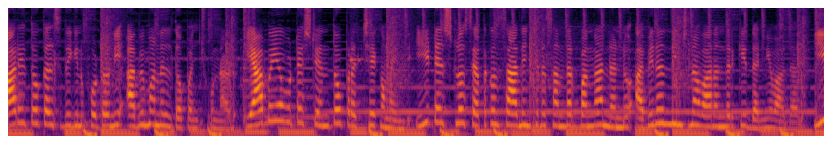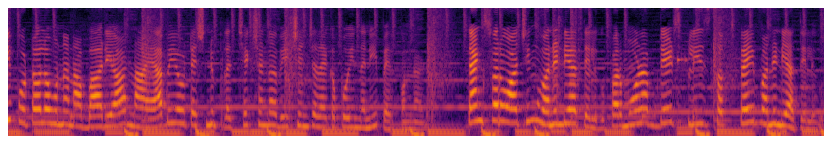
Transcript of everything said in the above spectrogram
భార్యతో కలిసి దిగిన ఫోటోని అభిమానులతో పంచుకున్నాడు. యాభైవ టెస్ట్ ఎంతో ప్రత్యేకమైంది. ఈ టెస్ట్లో శతకం సాధించిన సందర్భంగా నన్ను అభినందించిన వారందరికీ ధన్యవాదాలు. ఈ ఫోటోలో ఉన్న నా భార్య నా యాభైవ టెస్ట్ని ప్రత్యక్షంగా వీక్షించలేకపోయిందని పేర్కొన్నాడు. Thanks for watching One India Telugu for more updates please subscribe One India Telugu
